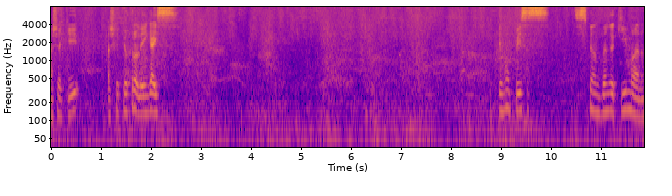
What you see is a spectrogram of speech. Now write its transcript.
Acho que aqui... Acho que aqui eu trolei, hein, guys. Interromper esses... Esses candangos aqui, mano.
